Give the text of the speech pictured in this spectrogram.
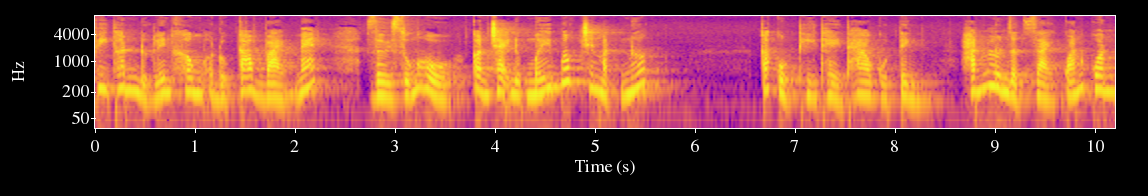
phi thân được lên không ở độ cao vài mét, rơi xuống hồ còn chạy được mấy bước trên mặt nước. Các cuộc thi thể thao của tỉnh, hắn luôn giật giải quán quân.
